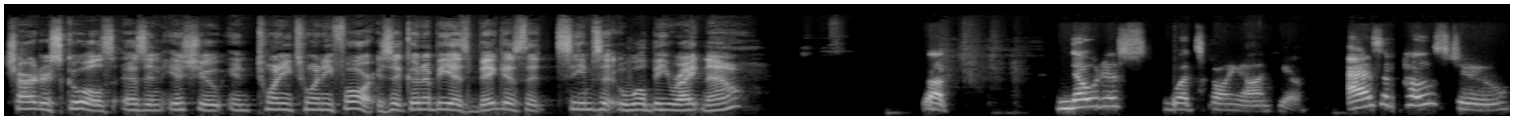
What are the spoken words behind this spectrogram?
charter schools, as an issue in 2024? Is it going to be as big as it seems it will be right now? Look, notice what's going on here. As opposed to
